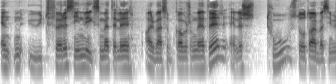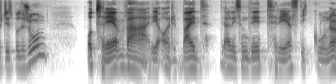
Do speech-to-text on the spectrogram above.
enten utføre sin virksomhet eller arbeidsoppgaver, som det heter, eller to stå til arbeidsgivers disposisjon, og tre være i arbeid. Det er liksom de tre stikkordene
